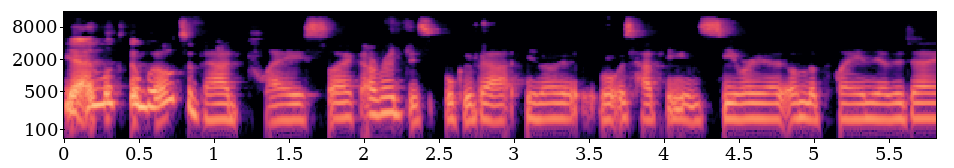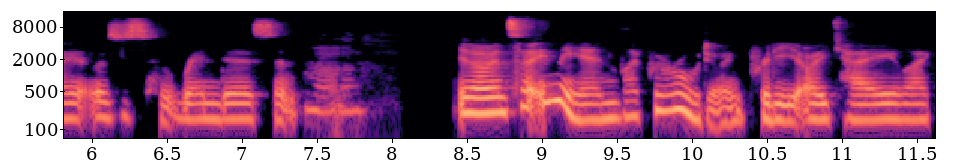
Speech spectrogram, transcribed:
Yeah, and look, the world's a bad place. Like, I read this book about, you know, what was happening in Syria on the plane the other day. It was just horrendous. And, oh you know, and so in the end, like we're all doing pretty okay, like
